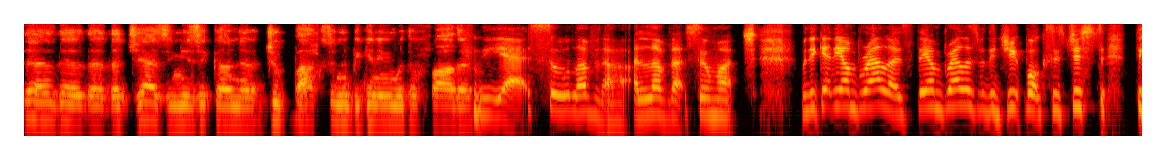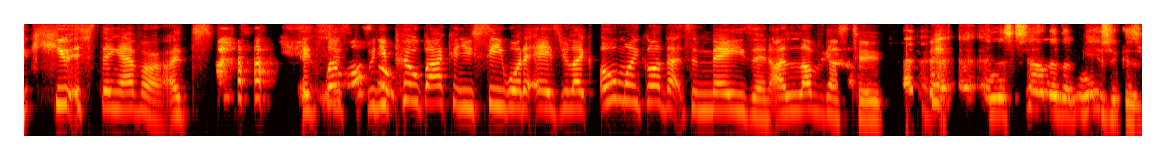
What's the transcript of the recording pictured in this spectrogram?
the, the, the, the jazzy music on the jukebox in the beginning with her father. Yeah, so love that. I love that so much. When they get the umbrellas, the umbrellas with the jukebox is just the cutest thing ever. It's, it's well, just also, when you pull back and you see what it is, you're like, oh my God, that's amazing. I love these two. And, and the sound of the music is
